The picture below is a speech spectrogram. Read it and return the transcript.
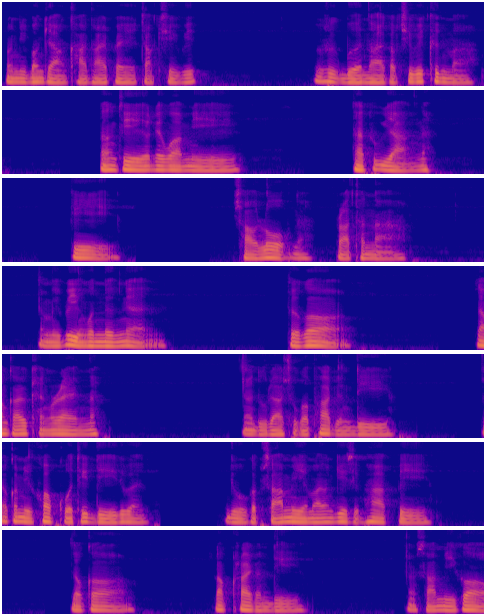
มันมีบางอย่างขาดหายไปจากชีวิต รู้สึกเบื่อหน่ายกับชีวิตขึ้นมา ทั้งที่เรียกว่ามีแทบทุกอย่างนะที่ชาวโลกนะปรารถนา มีผู้หญิงคนหนึ่งเนี่ย เธอก็ร่างกายแข็งแรงนะ ดูแลสุขภาพอย่างดี แล้วก็มีครอบครัวที่ดีด้วย อยู่กับสามีมาตั้งยี่สิบห้าปี แล้วก็รักใคร่กันดี สามีก็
